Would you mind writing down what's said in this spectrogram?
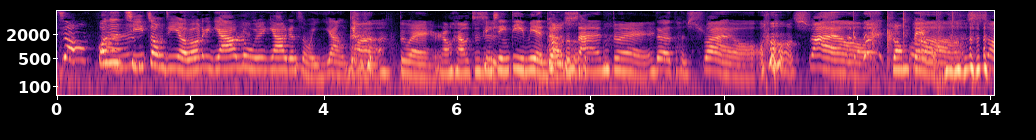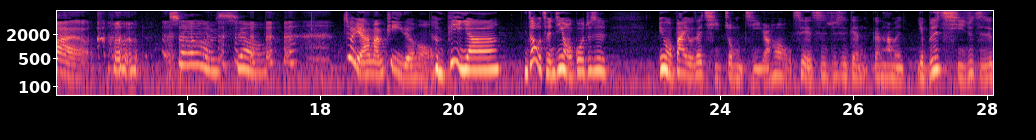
超或是骑重机有没有那个压路那压的跟什么一样的？对，然后还有就是平行地面的。跑山，对。对，很帅哦，帅哦，装备王，帅，超好笑，就也还蛮屁的哦，很屁呀！你知道我曾经有过就是。因为我爸有在骑重机，然后这也是就是跟跟他们也不是骑，就只是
